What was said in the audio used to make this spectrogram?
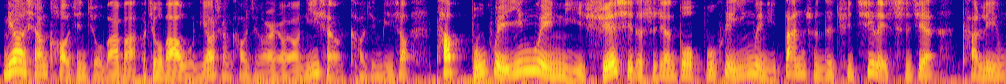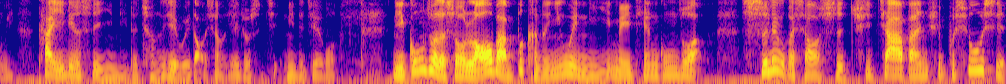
你要想考进九八八、九八五，你要想考进二幺幺，你想考进名校，它不会因为你学习的时间多，不会因为你单纯的去积累时间，它利用你，它一定是以你的成绩为导向，也就是你的结果。你工作的时候，老板不可能因为你每天工作十六个小时去加班去不休息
